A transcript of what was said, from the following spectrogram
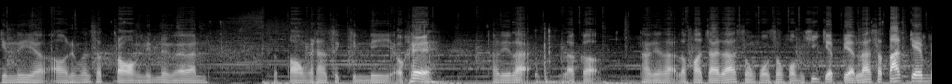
กินนี่ครับเอาที่มันสตรองนิดนึงแล้วกัน สตรองไปทางสกินนี่โอเคเท่านี้แหละแล้วก็เท่านี้แหละเราพอใจแล้วทรงผมทรงผมขี้เกียจเปลี่ยนแล้วสตาร์ทเกมไป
